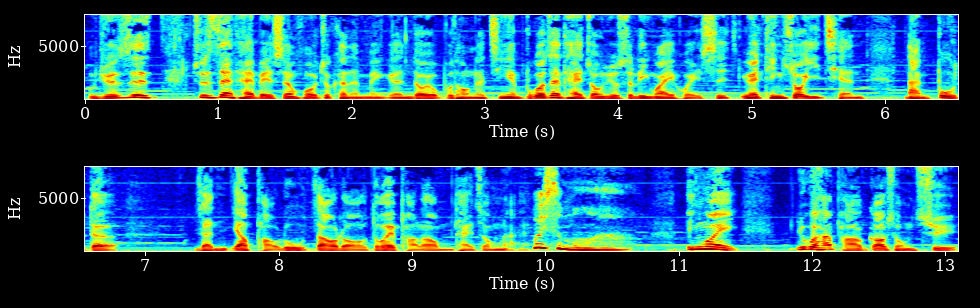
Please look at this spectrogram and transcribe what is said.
我觉得是就是在台北生活，就可能每个人都有不同的经验，不过在台中又是另外一回事，因为听说以前南部的人要跑路招楼，都会跑到我们台中来，为什么啊？因为如果他跑到高雄去，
